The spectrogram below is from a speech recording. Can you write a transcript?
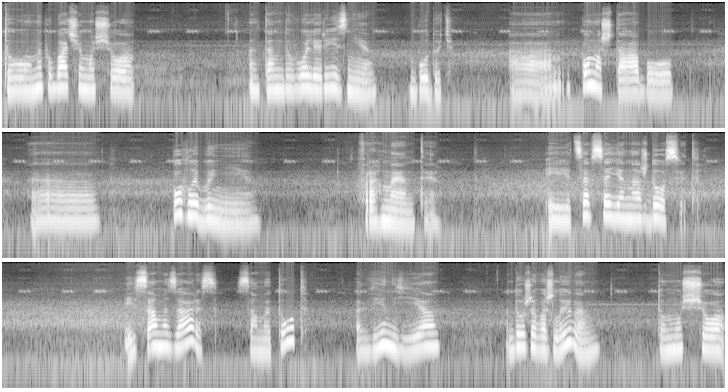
то ми побачимо, що там доволі різні будуть а, по масштабу, е, по глибині фрагменти. І це все є наш досвід. І саме зараз, саме тут, він є дуже важливим, тому що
